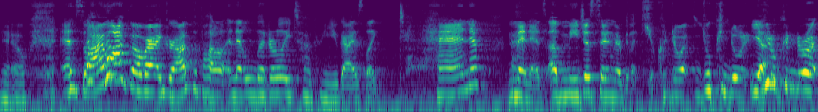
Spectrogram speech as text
no. And so I walk over, I grab the bottle, and it literally took me, you guys, like ten minutes of me just sitting there, be like, you can do it, you can do it, Yeah. you can do it.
